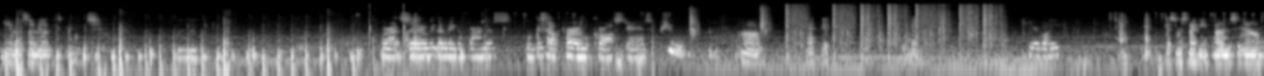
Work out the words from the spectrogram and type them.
Yeah, the same amount of experience. Mm. Alright, so we gotta make a furnace. Well, this is how pro crafts, James. Pew. Oh, epic. Here, buddy. Guess I'm just making a furnace now.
